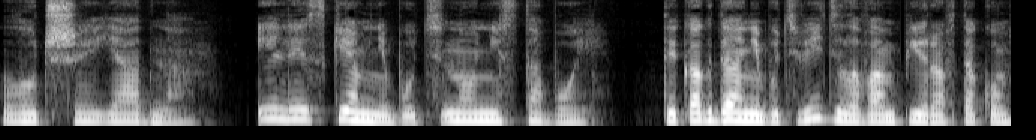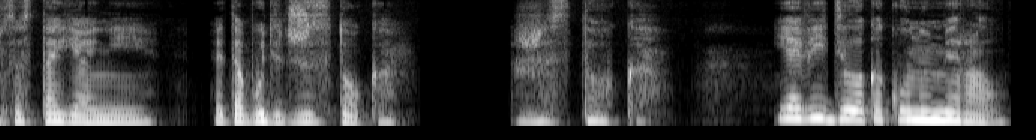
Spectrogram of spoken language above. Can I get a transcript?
«Лучше я одна. Или с кем-нибудь, но не с тобой. Ты когда-нибудь видела вампира в таком состоянии? Это будет жестоко». «Жестоко. Я видела, как он умирал,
